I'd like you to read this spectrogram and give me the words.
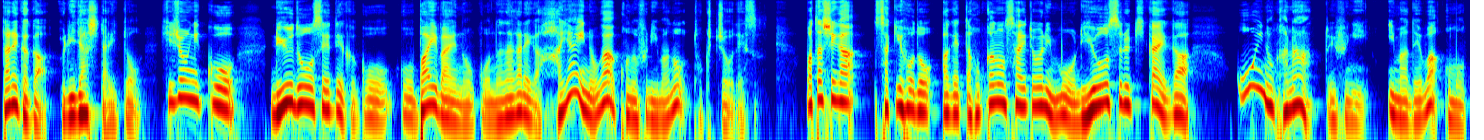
誰かが売り出したりと、非常にこう、流動性というか、こう、こう売買のこう流れが早いのがこのフリマの特徴です。私が先ほど挙げた他のサイトよりも利用する機会が多いのかなというふうに今では思っ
